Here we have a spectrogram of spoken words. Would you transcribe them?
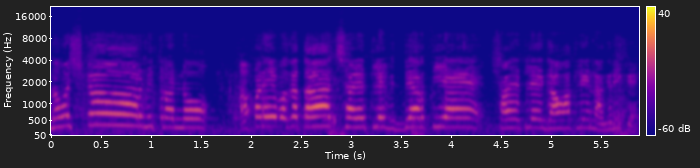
नमस्कार मित्रांनो आपण हे बघत आहात शाळेतले विद्यार्थी आहे शाळेतले गावातले नागरिक आहे.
